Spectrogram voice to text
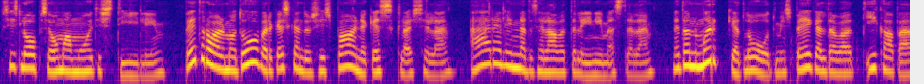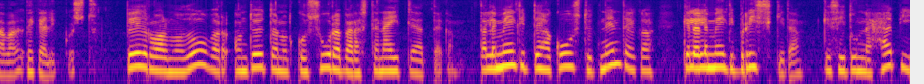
siis loob see omamoodi stiili. Pedro Almodovar keskendus Hispaania keskklassile, äärelinnades elavatele inimestele. Need on mõrkjad lood, mis peegeldavad igapäeva tegelikkust Pedro Almodovar on töötanud koos suurepäraste näitlejatega. talle meeldib teha koostööd nendega, kellele meeldib riskida, kes ei tunne häbi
